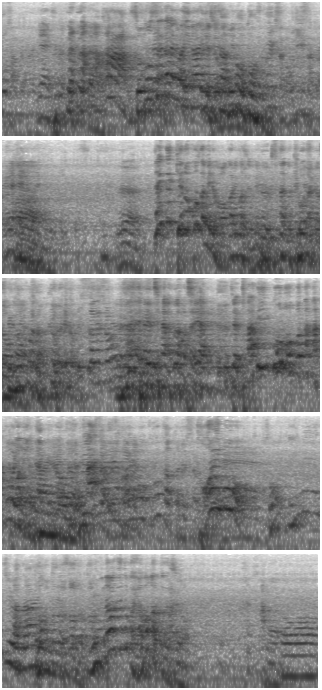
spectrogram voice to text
父さんじゃないいやその世代はいないでしょさんのお父さん大体毛の濃さ見れば分かりますよね、ふうきさんの兄弟かどうか。さえっとしょじゃあ、体毛は濃いんだけど、冬木さん体毛黒かったでした体毛、そイメージはないどうぞどうぞどうぞ胸毛とかやばかったですよ。あの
